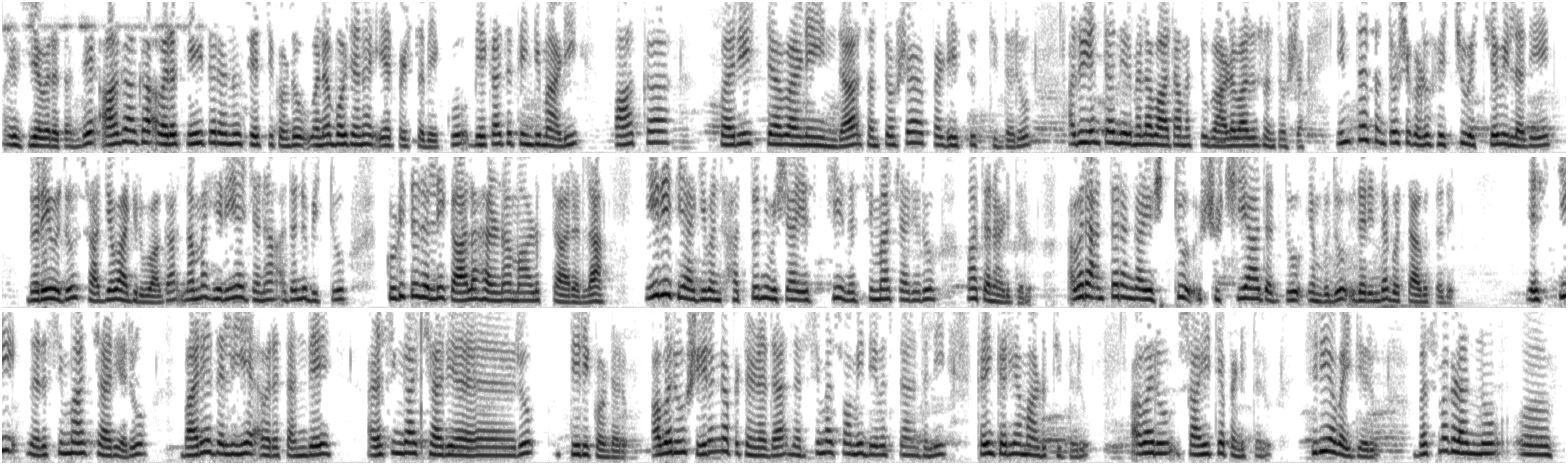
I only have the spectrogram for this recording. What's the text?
ಎಸ್ಜಿಯವರ ತಂದೆ. ಆಗಾಗ ಅವರ ಸ್ನೇಹಿತರನ್ನು ಸೇರಿಸಿಕೊಂಡು ವನಭೋಜನ ಏರ್ಪಡಿಸಬೇಕು. ಬೇಕಾದ ತಿಂಡಿ ಮಾಡಿ ಪಾಕ ಪರಿಟವಣೆಯಿಂದ ಸಂತೋಷ ಪಡಿಸುತ್ತಿದ್ದರು ಅದು ಎಂಥ ನಿರ್ಮಲವಾದ ಮತ್ತು ಗಾಢವಾದ ಸಂತೋಷ. ಇಂಥ ಸಂತೋಷಗಳು ಹೆಚ್ಚು ವೆಚ್ಚವಿಲ್ಲದೆ ದೊರೆಯುವುದು ಸಾಧ್ಯವಾಗಿರುವಾಗ ನಮ್ಮ ಹಿರಿಯ ಜನ ಅದನ್ನು ಬಿಟ್ಟು ಕುಡಿತದಲ್ಲಿ ಕಾಲಹರಣ ಮಾಡುತ್ತಾರಲ್ಲ. ಈ ರೀತಿಯಾಗಿ ಒಂದು ಹತ್ತು ನಿಮಿಷ ಎಸ್ ಜಿ ನರಸಿಂಹಾಚಾರ್ಯರು ಮಾತನಾಡಿದರು. ಅವರ ಅಂತರಂಗ ಎಷ್ಟು ಶುಚಿಯಾದದ್ದು ಎಂಬುದು ಇದರಿಂದ ಗೊತ್ತಾಗುತ್ತದೆ. ಎಸ್ ಜಿ ನರಸಿಂಹಾಚಾರ್ಯರು ಬಾಲ್ಯದಲ್ಲಿಯೇ ಅವರ ತಂದೆ ಅಳಸಿಂಗಾಚಾರ್ಯರು ತೀರಿಕೊಂಡರು. ಅವರು ಶ್ರೀರಂಗಪಟ್ಟಣದ ನರಸಿಂಹಸ್ವಾಮಿ ದೇವಸ್ಥಾನದಲ್ಲಿ ಕೈಂಕರ್ಯ ಮಾಡುತ್ತಿದ್ದರು. ಅವರು ಸಾಹಿತ್ಯ ಪಂಡಿತರು, ಹಿರಿಯ ವೈದ್ಯರು. ಭಸ್ಮಗಳನ್ನು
